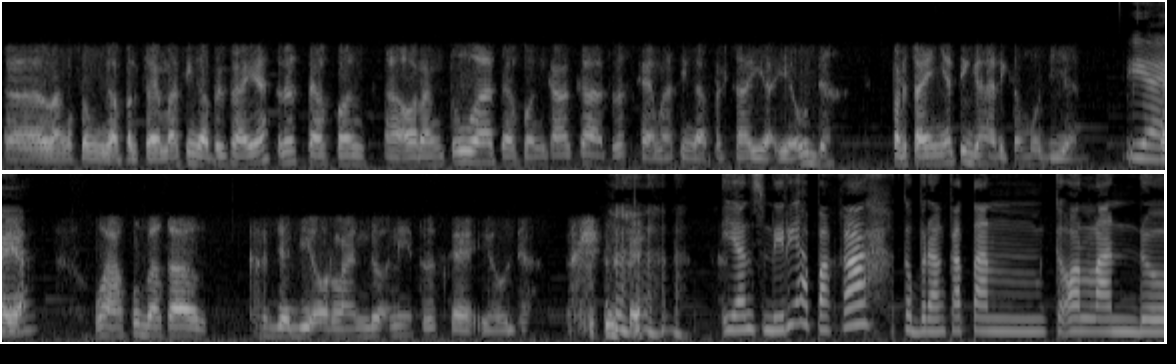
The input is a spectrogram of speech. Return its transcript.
eh, langsung nggak percaya masih nggak percaya terus telepon eh, orang tua, telepon kakak terus kayak masih nggak percaya. Ya udah, percayanya tiga hari kemudian Iya kayak wah aku bakal kerja di Orlando nih terus kayak ya udah Ian sendiri apakah keberangkatan ke Orlando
